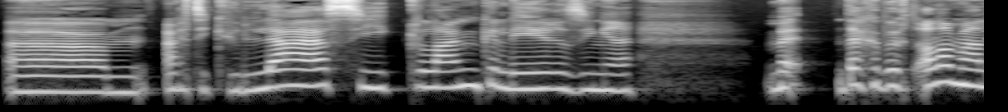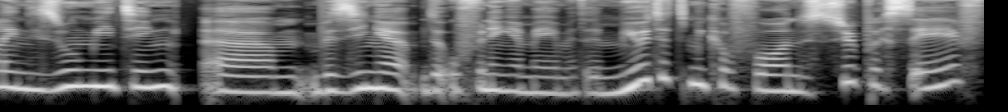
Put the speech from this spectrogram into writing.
um, articulatie, klanken leren zingen. Dat gebeurt allemaal in die Zoom-meeting. Um, we zingen de oefeningen mee met een muted microfoon, dus super safe.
